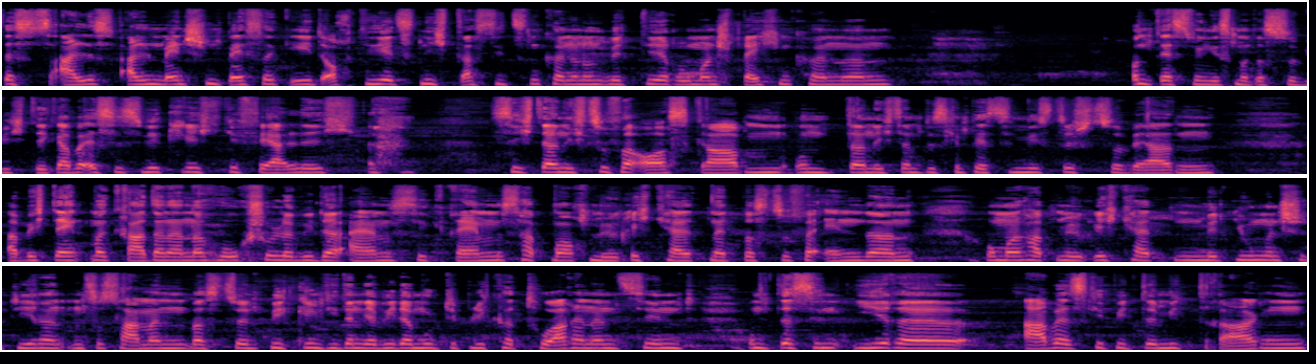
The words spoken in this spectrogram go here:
dass es alles allen Menschen besser geht, auch die jetzt nicht da sitzen können und mit dir Roman sprechen können. Und deswegen ist mir das so wichtig. Aber es ist wirklich gefährlich, sich da nicht zu verausgaben und da nicht ein bisschen pessimistisch zu werden. Aber ich denke mal, gerade an einer Hochschule wie der IMC Krems hat man auch Möglichkeiten, etwas zu verändern. Und man hat Möglichkeiten, mit jungen Studierenden zusammen was zu entwickeln, die dann ja wieder Multiplikatorinnen sind und das in ihre Arbeitsgebiete mittragen.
